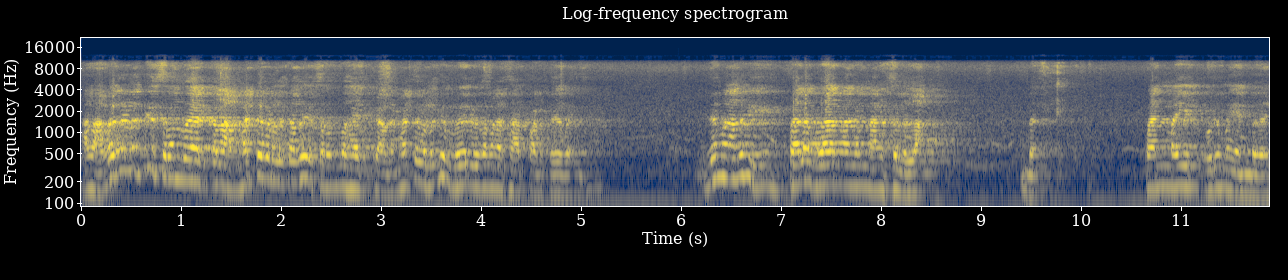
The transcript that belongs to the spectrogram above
அது அவர்களுக்கு சிறந்ததாக இருக்கலாம் மற்றவர்களுக்கு அது சிறந்ததாக இருக்காது மற்றவர்களுக்கு வேறு விதமான சாப்பாடு தேவை. இது மாதிரி பல உதாரணங்கள் நாங்கள் சொல்லலாம். இந்த பன்மையில் உரிமை என்பதை.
